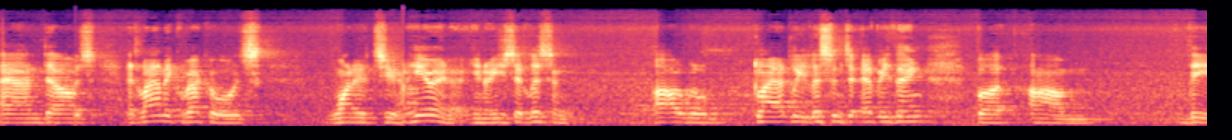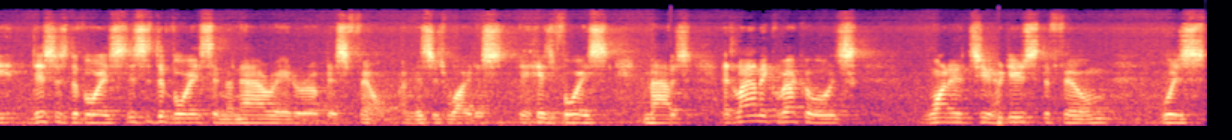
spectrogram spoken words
And uh, Atlantic Records wanted to hear in it. You know, you said, listen, I will gladly listen to everything, but um, the this is the voice. This is the voice and the narrator of this film, and this is why this his voice matters. Atlantic Records wanted to produce the film. Was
